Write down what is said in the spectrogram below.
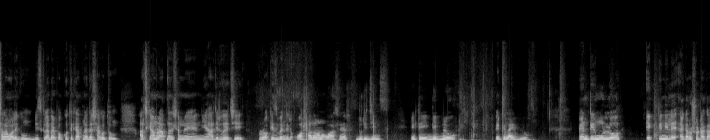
সালাম আলাইকুম। বিস ক্লাবের পক্ষ থেকে আপনাদের স্বাগতম। আজকে আমরা আপনাদের সামনে নিয়ে হাজির হয়েছি রকিস ব্র্যান্ডের অসাধারণ ওয়াশের দুটি জিন্স একটি ডিপ ব্লু একটি লাইট ব্লু প্যান্টটির মূল্য একটি নিলে এগারোশো টাকা,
